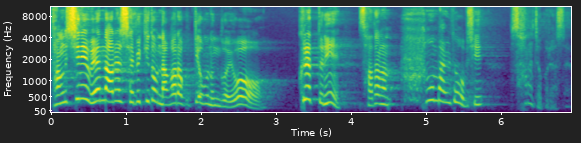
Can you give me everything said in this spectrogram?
당신이 왜 나를 새벽기도 나가라고 깨우는 거요? 그랬더니 사단은 아무 말도 없이 사라져 버렸어요.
